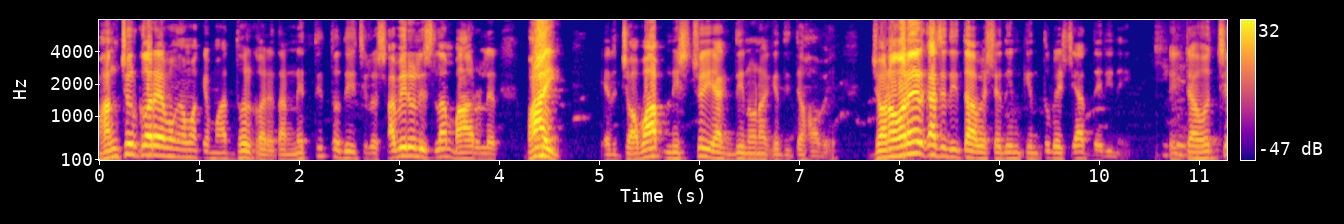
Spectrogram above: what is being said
ভাঙচুর করে এবং আমাকে মারধর করে। তার নেতৃত্ব দিয়েছিল সাবিরুল ইসলাম বাহারুলের ভাই। এর জবাব নিশ্চয়ই একদিন ওনাকে দিতে হবে। জনগণের কাছে দিতে হবে, সেদিন কিন্তু বেশি আর দেরি নেই। এটা হচ্ছে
